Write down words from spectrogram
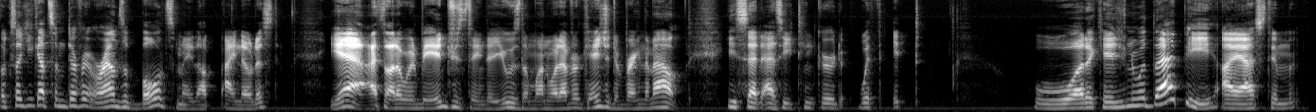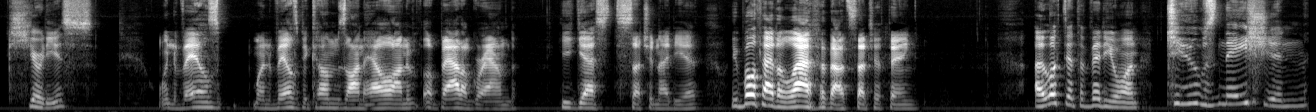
Looks like he got some different rounds of bullets made up, I noticed. Yeah, I thought it would be interesting to use them on whatever occasion to bring them out, he said as he tinkered with it. What occasion would that be? I asked him, curious. When Vales when Vales becomes on hell on a battleground. He guessed such an idea. We both had a laugh about such a thing. I looked at the video on Tubes Nation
